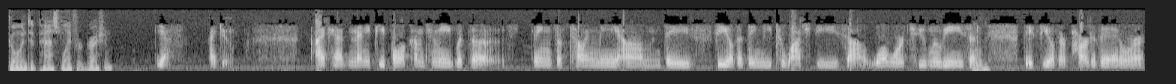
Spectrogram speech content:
go into past life regression? Yes, I do. I've had many people come to me with the things of telling me um, they feel that they need to watch these uh, World War II movies and they feel they're part of it or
